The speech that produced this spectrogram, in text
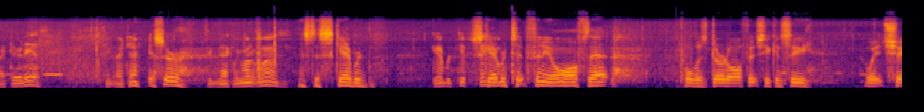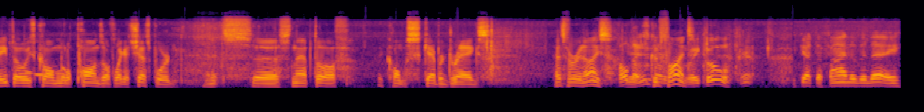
Right there it is. See it right there? Yes, sir. That's exactly what it was. It's the scabbard Scabbard tip finial. scabbard tip finial off that. Pull this dirt off it so you can see the way it's shaped. I always call them little pawns off like a chessboard. And it's uh, snapped off. They call them scabbard drags. That's very nice. Hold yeah, Good find. Very cool. Yeah. You got the find of the day.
